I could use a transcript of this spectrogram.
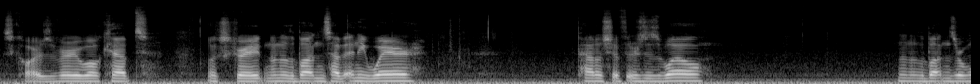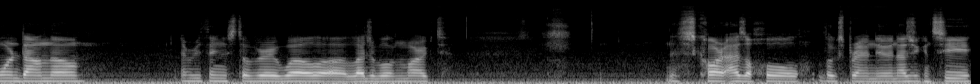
This car is very well kept, looks great. None of the buttons have any wear. Paddle shifters as well. None of the buttons are worn down though. Everything is still very well uh, legible and marked this car as a whole looks brand new and as you can see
